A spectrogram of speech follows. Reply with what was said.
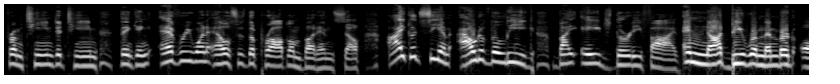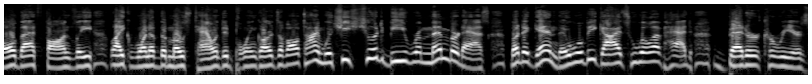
from team to team, thinking everyone else is the problem but himself. I could see him out of the league by age 35 and not be remembered all that fondly like one of the most talented point guards of all time, which he should be remembered as. But again, there will be guys who will have had better careers.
